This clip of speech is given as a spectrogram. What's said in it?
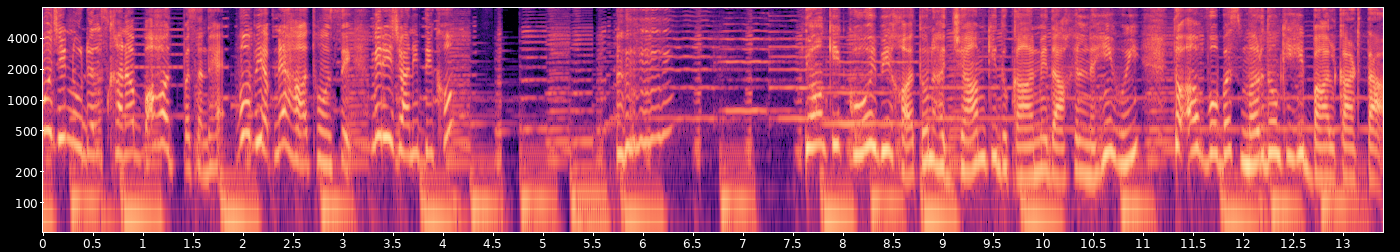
मुझे नूडल्स खाना बहुत पसंद है। वो भी अपने हाथों से। मेरी जानिब देखो। क्योंकि कोई भी खातून हज्जाम की दुकान में दाखिल नहीं हुई तो अब वो बस मर्दों के ही बाल काटता।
